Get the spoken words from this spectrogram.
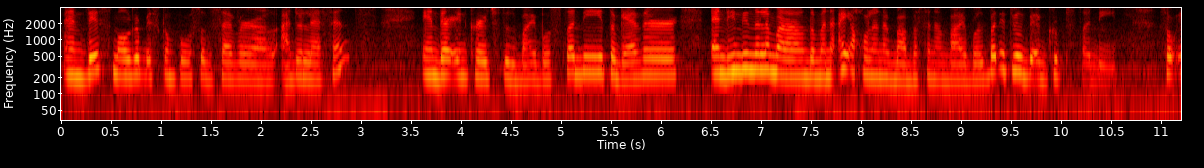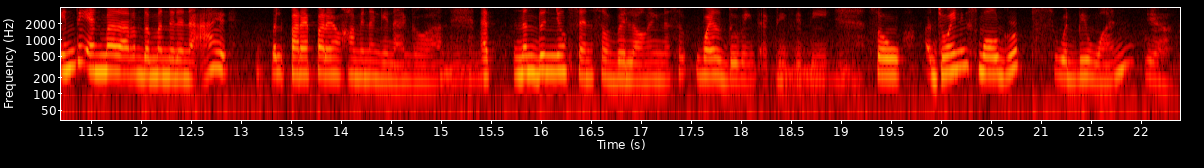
And this small group is composed of several adolescents. And they're encouraged to do Bible study together. And hindi nila mararamdaman na, ay, ako lang nagbabasa ng Bible. But it will be a group study. So in the end, mararamdaman nila na, ay, pare-pareho kami ng ginagawa. At nandun yung sense of belonging na sa- while doing the activity. So, uh, joining small groups would be one. Yeah.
